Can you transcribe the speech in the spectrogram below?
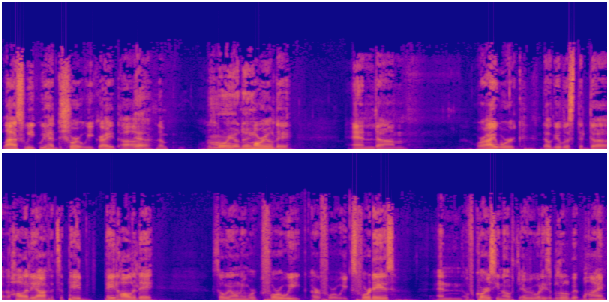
last week we had the short week right uh Yeah. the Memorial Day. Memorial Day and um where I work, they'll give us the, the holiday off. It's a paid paid holiday, so we only work four week or four weeks, four days, and of course, you know everybody's a little bit behind.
